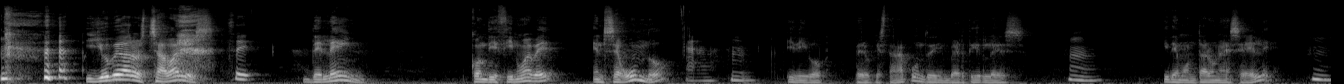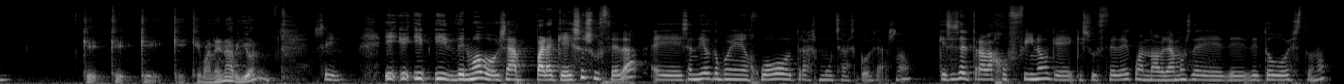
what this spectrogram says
y yo veo a los chavales Sí. de Lane con 19 en segundo Ah, mm, y digo, pero que están a punto de invertirles mm, y de montar una SL. mm. Que, que, que, que, que van en avión. Sí. Y, y- y- de nuevo, o sea, para que eso suceda, eh, se han tenido que poner en juego otras muchas cosas, ¿no? que ese es el trabajo fino que, sucede cuando hablamos de, todo esto, ¿no?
